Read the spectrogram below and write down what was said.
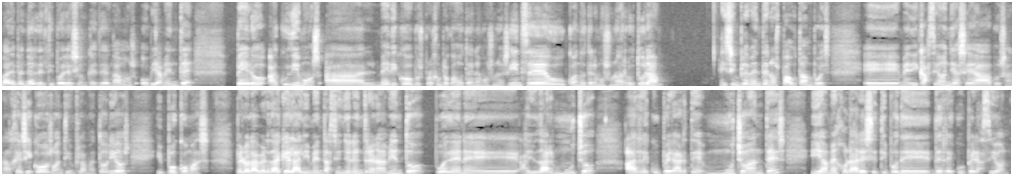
va a depender del tipo de lesión que tengamos, obviamente, pero acudimos al médico, pues por ejemplo, cuando tenemos un esguince o cuando tenemos una rotura y simplemente nos pautan pues eh, medicación, ya sea pues analgésicos o antiinflamatorios y poco más. Pero la verdad que la alimentación y el entrenamiento pueden eh, ayudar mucho a recuperarte mucho antes y a mejorar ese tipo de recuperación.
